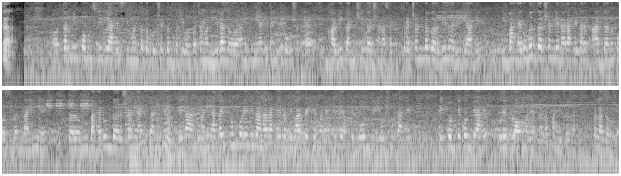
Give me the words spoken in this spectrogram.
चला. तर मी पोहोचलेली आहे श्रीमंत दगडूशेठ गणपती बाप्पाच्या मंदिराजवळ आणि तुम्ही या ठिकाणी ती बघू शकताय भाविकांची दर्शनासाठी प्रचंड गर्दी झालेली आहे. मी बाहेरूनच दर्शन घेणार आहे कारण आज जाणं पॉसिबल नाही आहे तर मी बाहेरून दर्शन या ठिकाणी घेतलेलं आहे आणि आता इथून पुढे मी जाणार आहे रविवार पेठेमध्ये तिथे आपले दोन व्हिडिओ शूट आहेत. ते कोणते कोणते आहेत पुढे ब्लॉगमध्ये आपल्याला पाहायचंच आहे. चला जाऊया.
